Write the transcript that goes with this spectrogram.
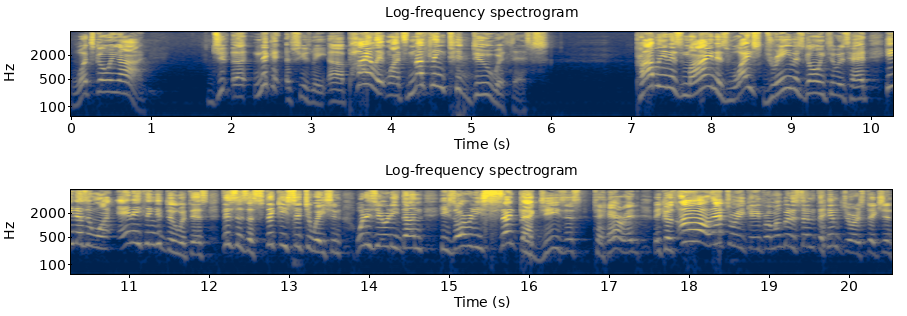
What's going on? Uh, Nick, excuse me, uh, Pilate wants nothing to do with this. Probably in his mind, his wife's dream is going through his head. He doesn't want anything to do with this. This is a sticky situation. What has he already done? He's already sent back Jesus to Herod because, oh, that's where he came from. I'm going to send it to him jurisdiction.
